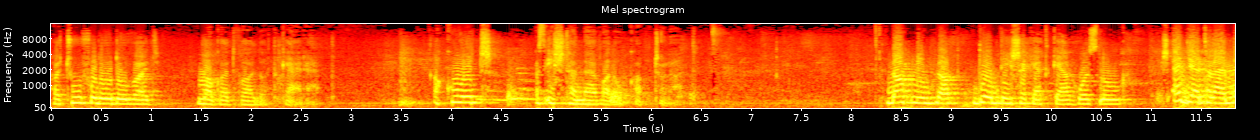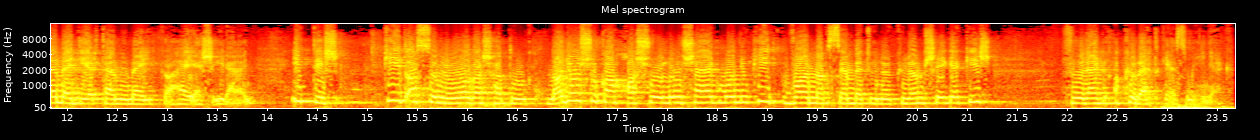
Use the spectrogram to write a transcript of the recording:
ha csúfolódó vagy, magad vallott kárát. A kulcs az Istennel való kapcsolat. Nap mint nap döntéseket kell hoznunk, és egyáltalán nem egyértelmű, melyik a helyes irány. Itt is Két asszonyról olvashatunk, nagyon sok a hasonlóság, mondjuk így, vannak szembetűnő különbségek is, főleg a következmények.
